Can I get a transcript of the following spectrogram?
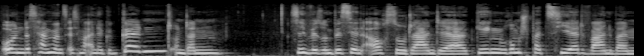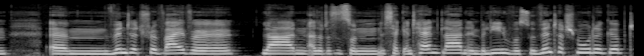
Und das haben wir uns erstmal alle gegönnt und dann sind wir so ein bisschen auch so da in der Gegend rumspaziert, waren beim ähm, Vintage Revival Laden, also das ist so ein Second-Hand-Laden in Berlin, wo es so Vintage-Mode gibt.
